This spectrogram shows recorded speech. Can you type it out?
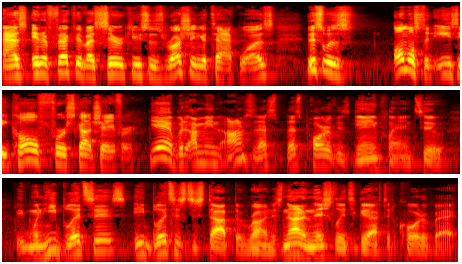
as ineffective as Syracuse's rushing attack was, this was almost an easy call for Scott Shafer. Yeah, but I mean, honestly, that's that's part of his game plan too. When he blitzes, he blitzes to stop the run. It's not initially to get after the quarterback.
